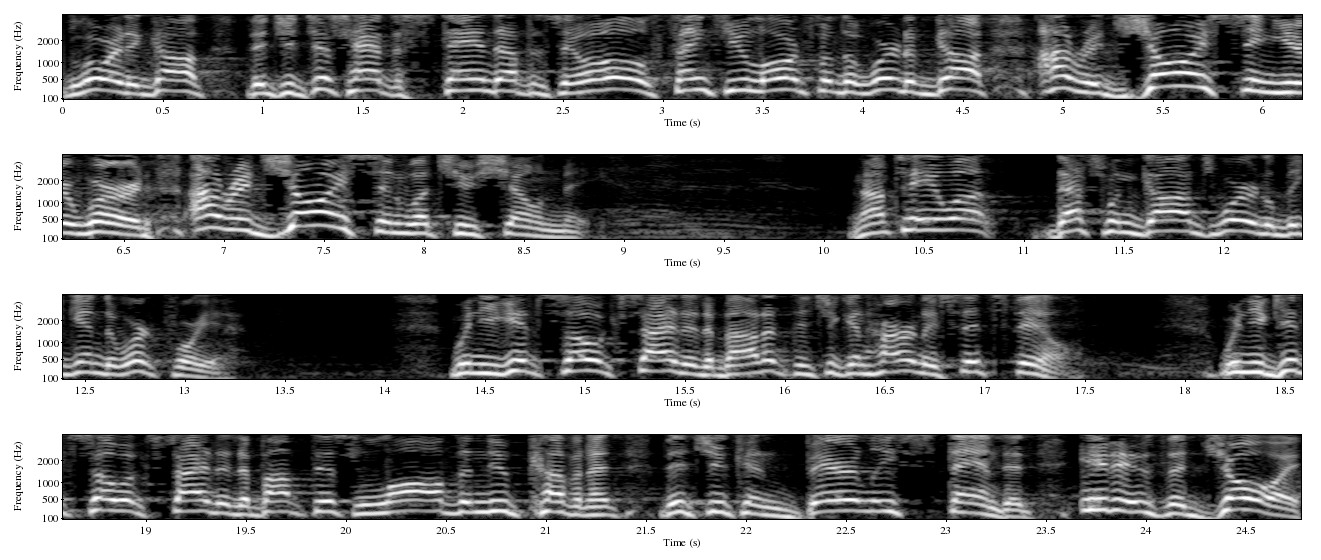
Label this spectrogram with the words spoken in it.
glory to God, that you just had to stand up and say, Oh, thank you, Lord, for the Word of God. I rejoice in your Word. I rejoice in what you've shown me. And I'll tell you what, that's when God's Word will begin to work for you. When you get so excited about it that you can hardly sit still when you get so excited about this law of the new covenant that you can barely stand it. It is the joy,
